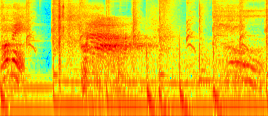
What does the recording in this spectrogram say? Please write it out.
Mummy! Ah! Ooh.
